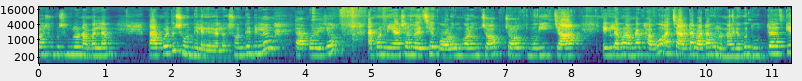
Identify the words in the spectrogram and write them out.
বাসন কুসনগুলো নামালাম, তারপরে তো সন্ধে লেগে গেল, সন্ধে দিলাম, তারপরে যে এখন নিয়ে আসা হয়েছে গরম গরম চপ চপ, মুড়ি, চা, এগুলো এখন আমরা খাব, আর চালটা বাটা হলো না, ওই দেখো দুধটা আজকে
